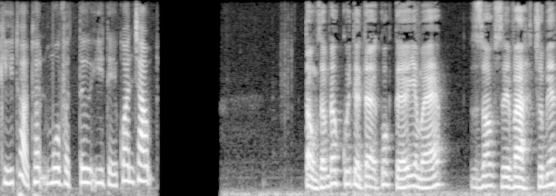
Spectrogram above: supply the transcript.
ký thỏa thuận mua vật tư y tế quan trọng. Tổng Giám đốc Quỹ tiền tệ quốc tế IMF Georgieva cho biết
